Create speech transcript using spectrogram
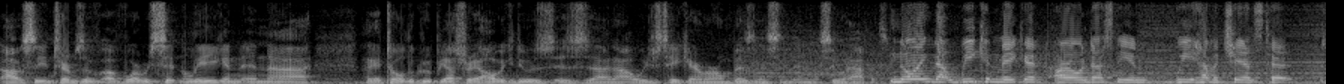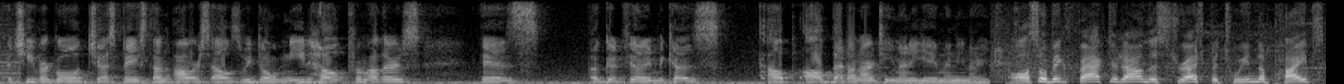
obviously, in terms of, of where we sit in the league, and, and uh, like I told the group yesterday, all we can do is, is uh, now we just take care of our own business, and then we'll see what happens. Knowing that we can make it our own destiny and we have a chance to achieve our goal just based on ourselves, we don't need help from others, is a good feeling because I'll, I'll bet on our team any game, any night. Also a big factor down the stretch between the pipes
